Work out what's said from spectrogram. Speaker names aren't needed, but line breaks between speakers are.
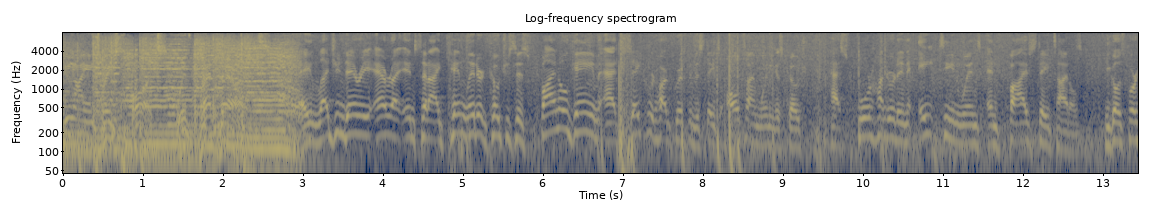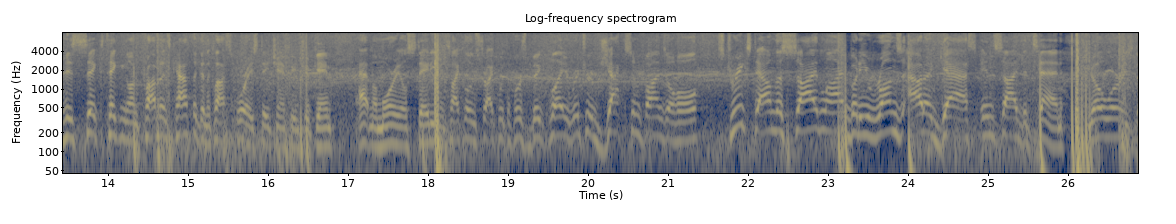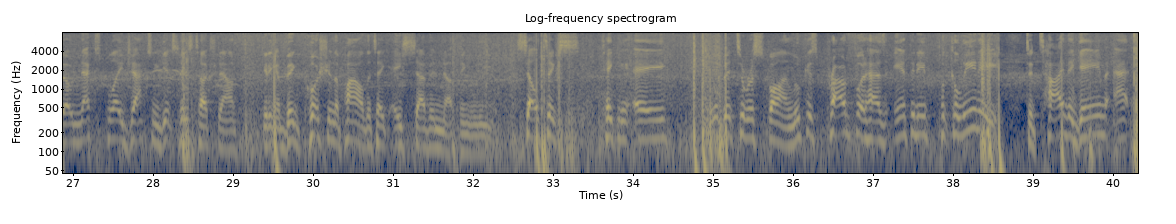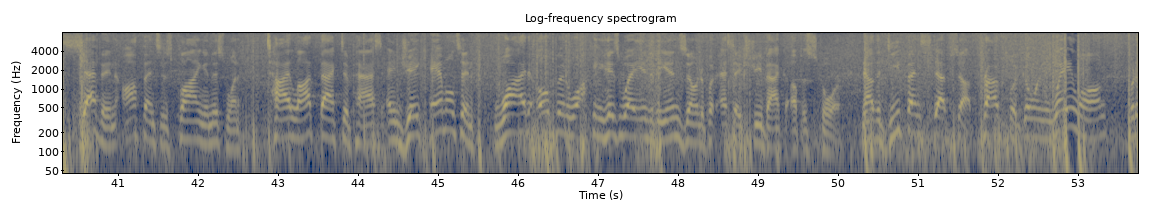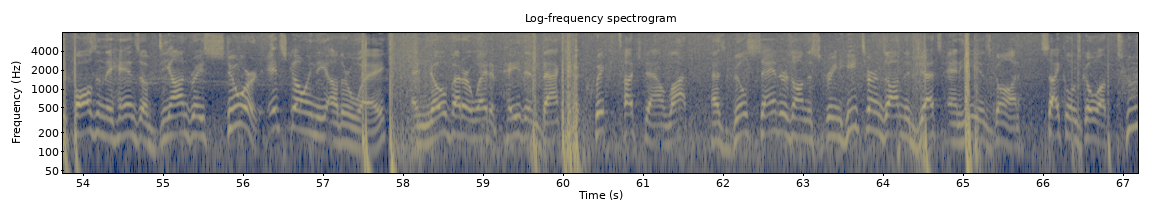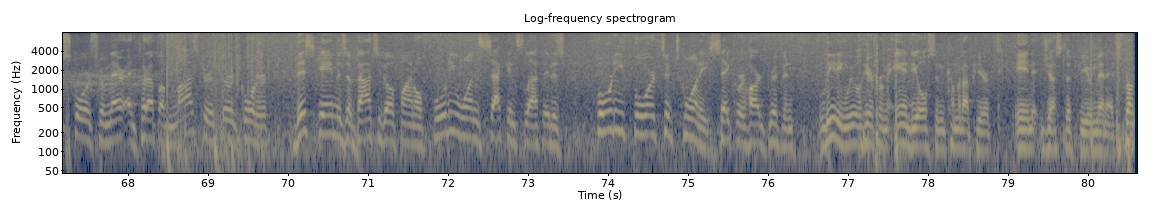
CIH3
legendary era in tonight. Ken Leonard coaches his final game at Sacred Heart Griffin. The state's all-time winningest coach has 418 wins and five state titles. He goes for his sixth, taking on Providence Catholic in the Class 4A state championship game at Memorial Stadium. And Cyclones strike with the first big play. Richard Jackson finds a hole, streaks down the sideline, but he runs out of gas inside the 10. No worries, though. Next play, Jackson gets his touchdown, getting a big push in the pile to take a 7-0 lead. Celtics taking a little bit to respond. Lucas Proudfoot has Anthony Piccolini to tie the game at seven. Offense is flying in this one. Ty Lott back to pass, and Jake Hamilton wide open, walking his way into the end zone to put SHG back up a score. Now the defense steps up. Proudfoot going way long, but it falls in the hands of DeAndre Stewart. It's going the other way, and no better way to pay them back than a quick touchdown. Lott has Bill Sanders on the screen. He turns on the Jets, and he is gone. Cyclones go up two scores from there and put up a monster third quarter. This game is about to go final. 41 seconds left. It is 44 to 20. Sacred Heart Griffin leading. We will hear from Andy Olson coming up here in just a few minutes. From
